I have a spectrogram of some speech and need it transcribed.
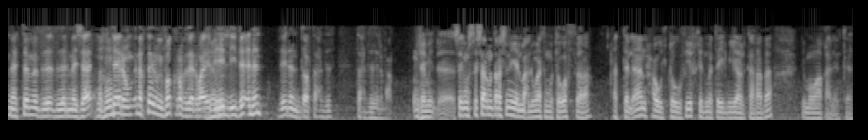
مهتم بهذا المجال. نختارهم نختارهم يفكروا في الرواية. اللي فعلا فعلا الدور تحدث تحدث الفرق جميل. سيد المستشار من هي المعلومات المتوفرة. حتى الآن حول توفير خدمتي المياه والكهرباء لمواقع الإنتاج.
